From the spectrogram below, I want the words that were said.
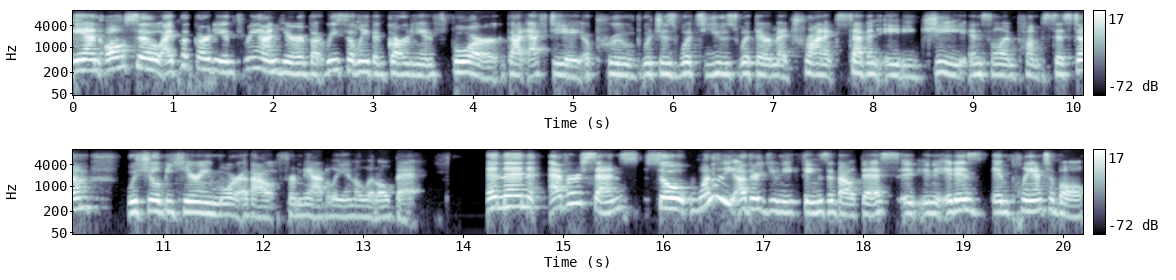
And also, I put Guardian 3 on here, but recently the Guardian 4 got FDA approved, which is what's used with their Medtronic 780G insulin pump system, which you'll be hearing more about from Natalie in a little bit. And then Eversense, So, one of the other unique things about this, it, it is implantable,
